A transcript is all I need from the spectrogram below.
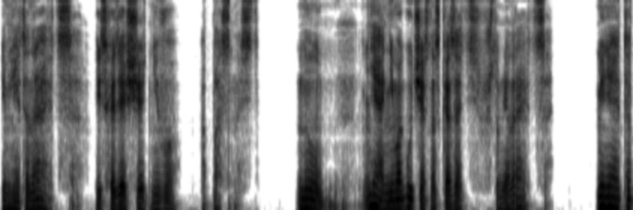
И мне это нравится, исходящая от него опасность. Ну, я не могу честно сказать, что мне нравится. Меня это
